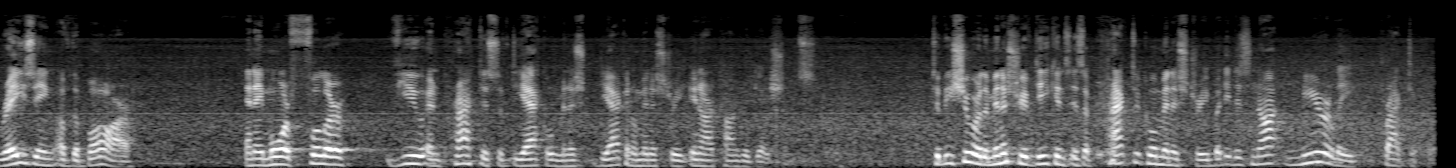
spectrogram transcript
raising of the bar and a more fuller view and practice of diaconal ministry in our congregations. To be sure, the ministry of deacons is a practical ministry, but it is not merely practical.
